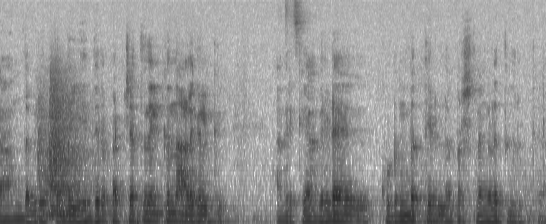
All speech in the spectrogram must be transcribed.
കാന്തപുരത്തിന്റെ എതിർപക്ഷത്ത് നിൽക്കുന്ന ആളുകൾക്ക് അവർക്ക് അവരുടെ കുടുംബത്തിലുള്ള പ്രശ്നങ്ങൾ തീർക്കുക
